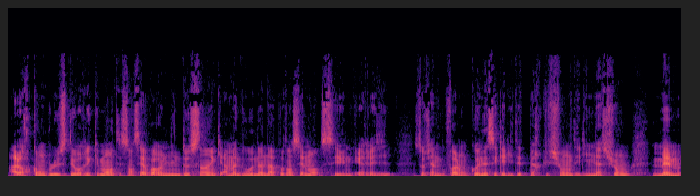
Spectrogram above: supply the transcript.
alors qu'en plus théoriquement tu es censé avoir une ligne de 5, Amadou Onana potentiellement, c'est une hérésie. Sofiane Bouffal, on connaît ses qualités de percussion, d'élimination, même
